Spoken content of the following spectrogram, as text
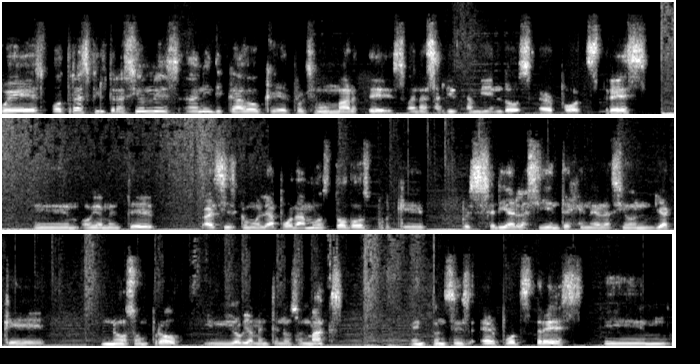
Pues otras filtraciones han indicado que el próximo martes van a salir también los AirPods 3. Em, obviamente así es como le apodamos todos porque pues sería la siguiente generación ya que no son Pro y obviamente no son Max. Entonces AirPods 3 em,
